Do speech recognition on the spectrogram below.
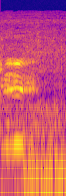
Hmm.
